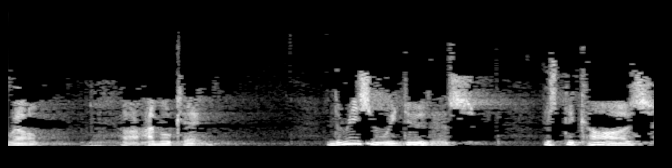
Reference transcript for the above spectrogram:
well, I'm okay. And the reason we do this is because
